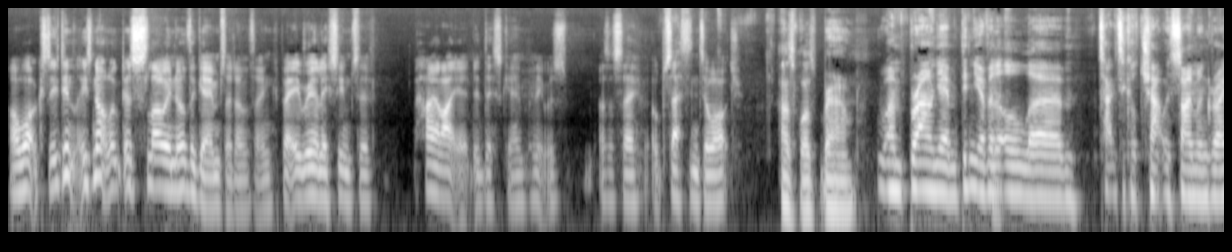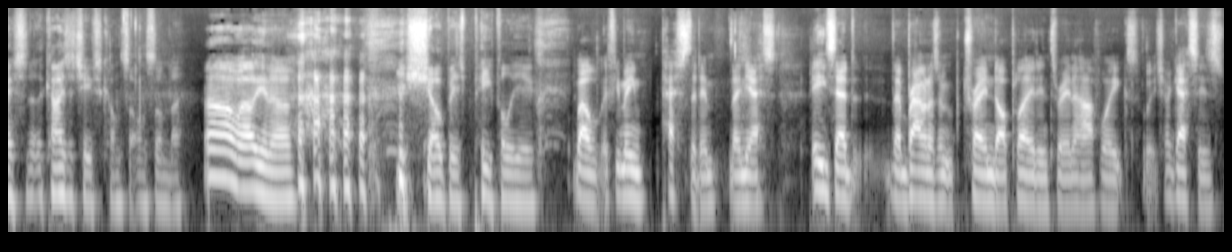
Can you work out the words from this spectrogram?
or what because he didn't. He's not looked as slow in other games. I don't think, but he really seemed to highlight it in this game, and it was, as I say, upsetting to watch. As was Brown. Um, Brown, yeah, didn't you have a little um, tactical chat with Simon Grayson at the Kaiser Chiefs concert on Sunday? Oh well, you know. You showbiz people, you. well, if you mean pestered him, then yes. He said that Brown hasn't trained or played in three and a half weeks, which I guess is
